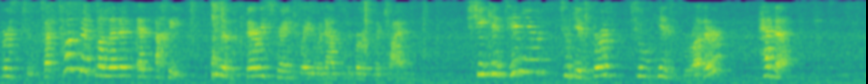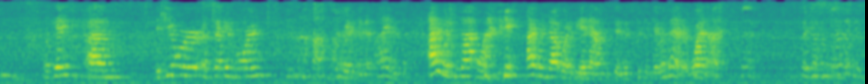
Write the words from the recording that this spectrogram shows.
verse two. Vatosef laledet et achiv. This is a very strange way to announce the birth of a child. She continued to give birth to his brother, Hevel. Okay. Um, if you were a second born, wait a minute, I am. I would not want to be. I would not want to be announced in this particular manner. Why not?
